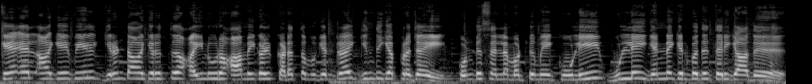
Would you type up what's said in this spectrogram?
கேஎல்ஐஏவில் இரண்டாயிரத்து ஐநூறு ஆமைகள் கடத்த முயன்ற இந்திய பிரஜை கொண்டு செல்ல மட்டுமே கூலி உள்ளே என்ன என்பது தெரியாது.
